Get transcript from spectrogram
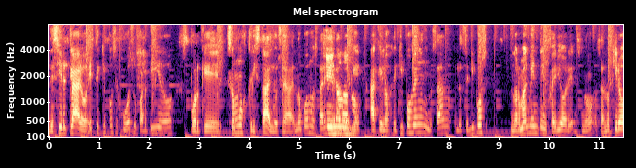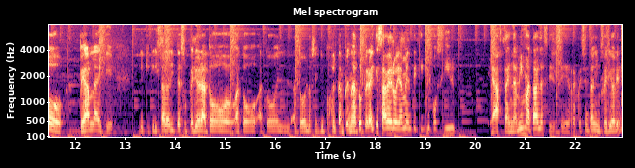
decir, claro, este equipo se jugó su partido porque somos Cristal, o sea, no podemos estar esperando a que los equipos vengan y nos hagan, los equipos normalmente inferiores, ¿no? O sea, no quiero pegarla de que de que Cristal ahorita es superior a todo, a todo, a todo a todos los equipos del campeonato, pero hay que saber obviamente qué equipos sí hasta en la misma tabla se, representan inferiores.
